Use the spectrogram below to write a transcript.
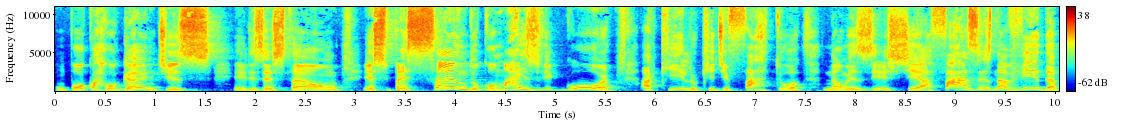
um pouco arrogantes, eles estão expressando com mais vigor aquilo que de fato não existe. Há fases na vida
